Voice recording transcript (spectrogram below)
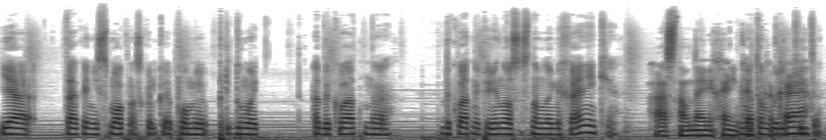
Я так и не смог, насколько я помню, придумать адекватно адекватный перенос основной механики. А основная У механика меня это там были какая? какие-то,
